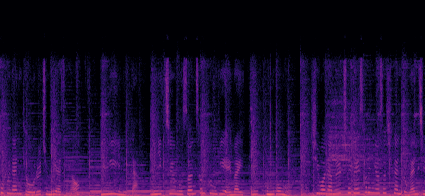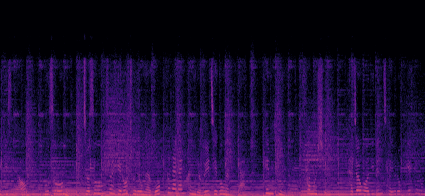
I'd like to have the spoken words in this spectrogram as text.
포근한 겨울을 준비하세요. 2위입니다. 유니츠 무선 선풍기 MIT 005 시원함을 최대 36시간 동안 즐기세요. 무소음, 저소음 설계로 조용하고 편안한 환경을 제공합니다. 캠핑, 사무실, 가정 어디든 자유롭게 사용하고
